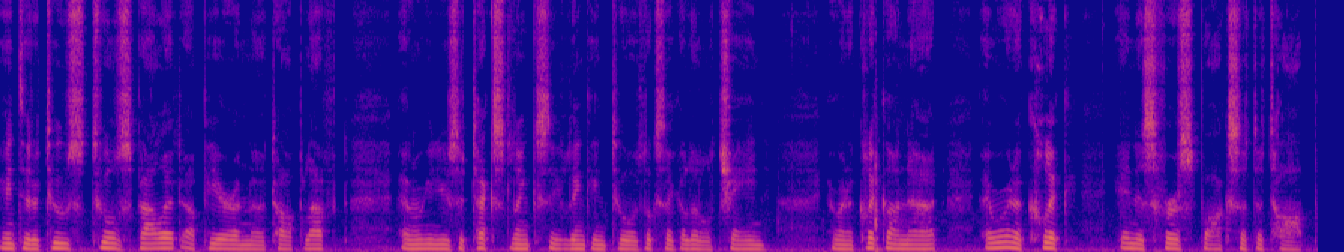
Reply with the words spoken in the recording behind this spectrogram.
into the tools, tools palette up here on the top left and we're going to use the text link linking tool. It looks like a little chain. And we're going to click on that and we're going to click in this first box at the top.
